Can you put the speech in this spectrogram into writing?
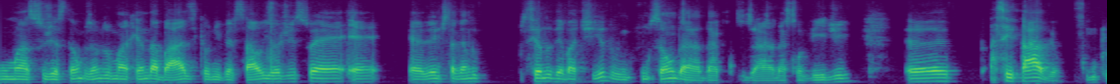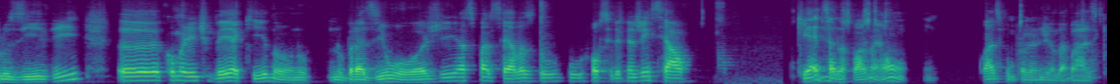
Uma sugestão, por exemplo, de uma renda básica universal, e hoje isso é, é, é a gente está vendo sendo debatido em função da, da, da, da Covid, é, aceitável. Inclusive, como a gente vê aqui no, no, no, Brasil hoje, as parcelas do auxílio emergencial, que é, de certa forma, é um, quase que um programa de renda básica.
